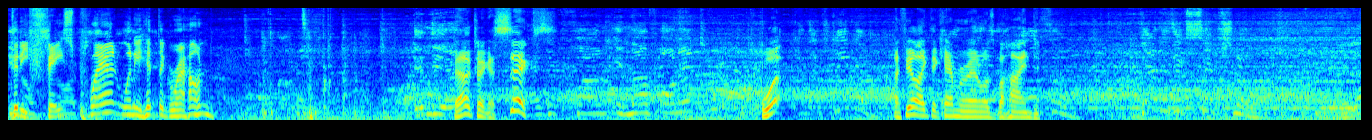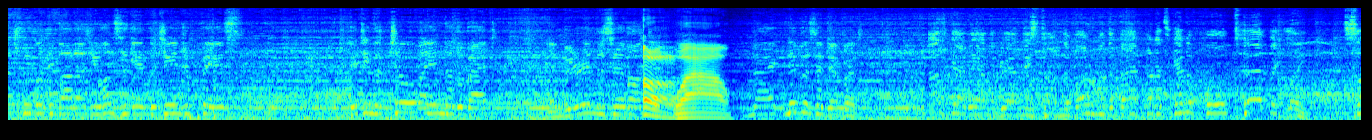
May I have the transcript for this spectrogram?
Did he face plant when he hit the ground? That looks like a six. found enough on it? What? I feel like the cameraman was behind. Lakshmipati Balaji once again the change of pace, hitting the toe end of the bat, and Virendra Sehwag. Oh. Wow. Magnificent effort. does go down the ground this time, the bottom of the bat, but it's going to fall perfectly. So,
